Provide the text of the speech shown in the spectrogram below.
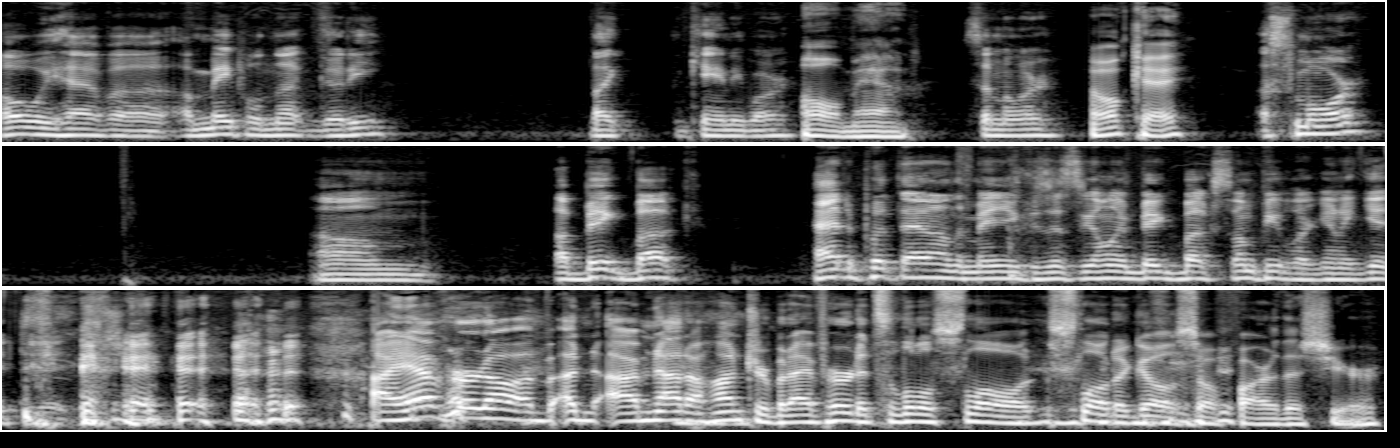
Oh, we have a, a maple nut goodie, like the candy bar, Oh man. similar. Okay. A s'more. Um, a big buck. Had to put that on the menu because it's the only big buck some people are going to get to it. I have heard. I'm not a hunter, but I've heard it's a little slow, slow to go so far this year.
